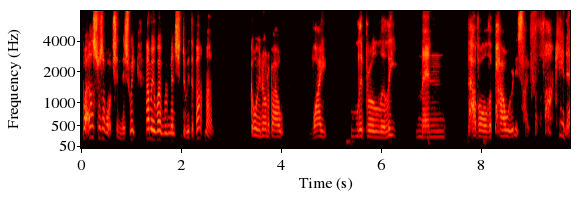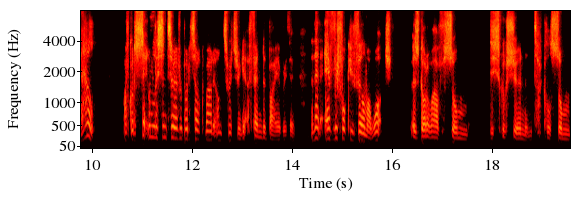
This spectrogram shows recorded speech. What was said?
what else was I watching this week? I mean, when we mentioned it with the Batman, going on about white liberal elite men have all the power, and it's like fucking hell. I've got to sit and listen to everybody talk about it on Twitter and get offended by everything. And then every fucking film I watch has got to have some discussion and tackle some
